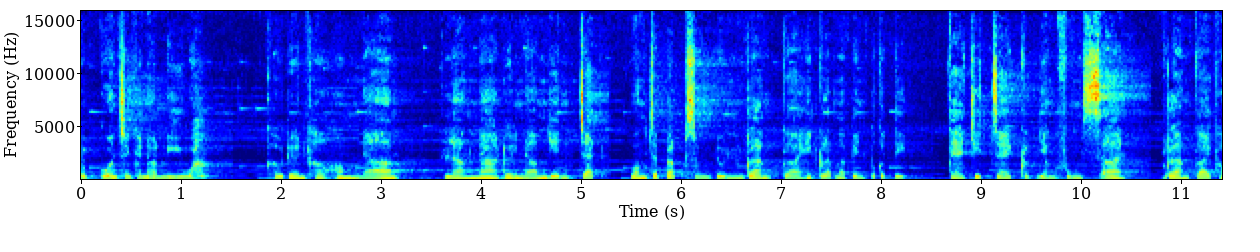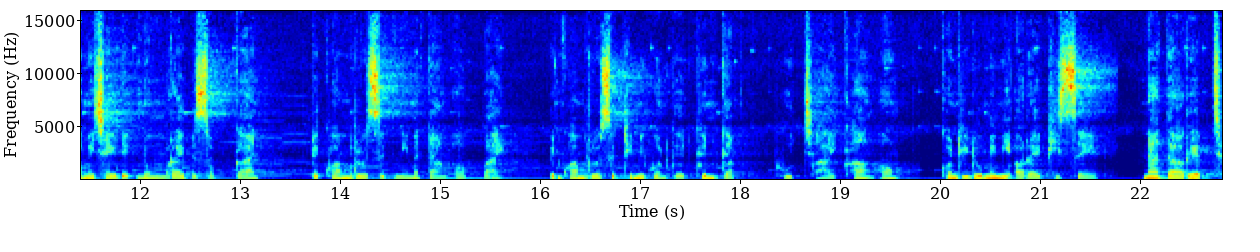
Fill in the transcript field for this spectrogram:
รบกวนฉันขนาดนี้วะ เขาเดินเข้าห้องน้ำล้างหน้าด้วยน้ำเย็นจัด หวังจะปรับสมดุลร่างกายให้กลับมาเป็นปกติ แต่จิตใจกลับยังฟุ้งซ่าน ร่างกายเขาไม่ใช่เด็กหนุ่มไร้ประสบการณ์ แต่ความรู้สึกนี้มันต่างออกไป เป็นความรู้สึกที่ไม่ควรเกิดขึ้นกับผู้ชายข้างห้อง คนที่ดูไม่มีอะไรพิเศษ หน้าตาเรียบเฉ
